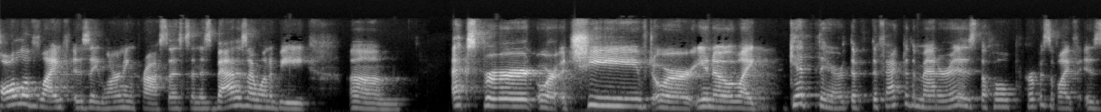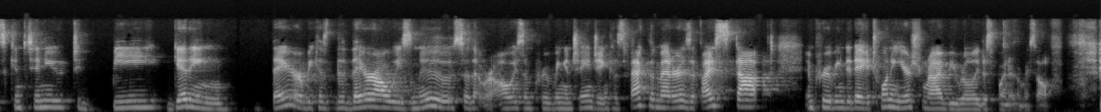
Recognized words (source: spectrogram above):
all of life is a learning process. And as bad as I want to be, um, expert or achieved or you know like get there the, the fact of the matter is the whole purpose of life is continue to be getting there because the there always moves so that we're always improving and changing. Because the fact of the matter is, if I stopped improving today, 20 years from now, I'd be really disappointed in myself.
